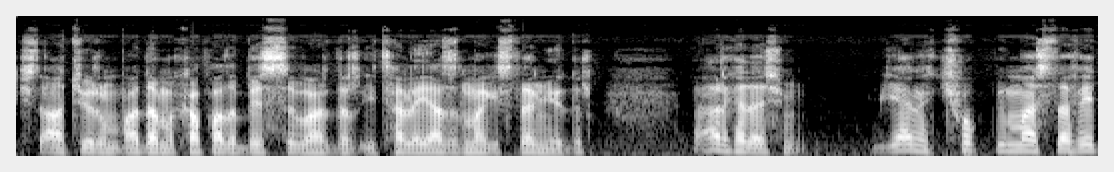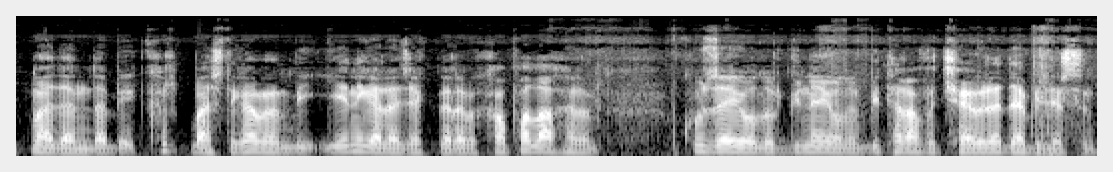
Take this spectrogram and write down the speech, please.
İşte atıyorum adamı kapalı besi vardır. İthale yazılmak istemiyordur. Arkadaşım yani çok bir masraf etmeden de bir 40 başlık hemen bir yeni geleceklere bir kapalı ahırın kuzey olur, güney olur bir tarafı çevredebilirsin.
